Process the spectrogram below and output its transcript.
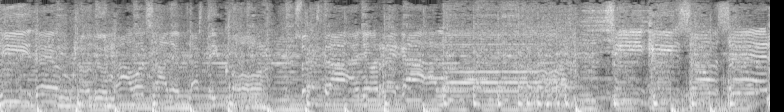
Y dentro de una bolsa de plástico, su extraño regalo. Si quiso ser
